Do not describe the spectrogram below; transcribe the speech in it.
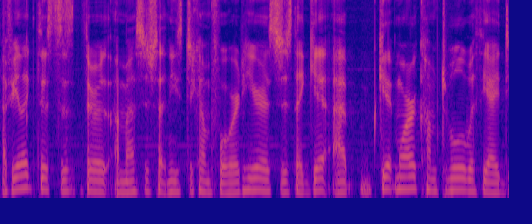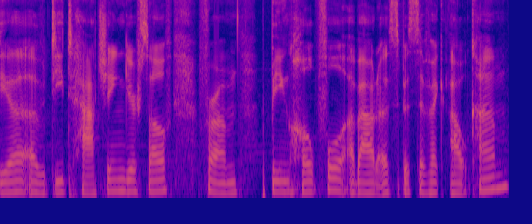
I feel like this is there's a message that needs to come forward here it's just like get uh, get more comfortable with the idea of detaching yourself from being hopeful about a specific outcome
